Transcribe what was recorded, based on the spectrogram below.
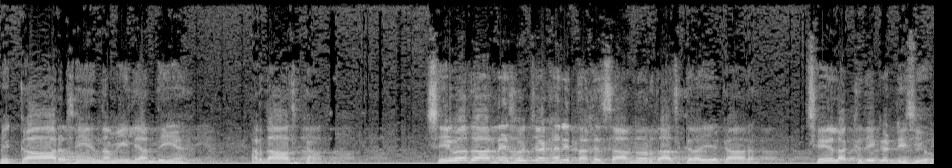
ਵੀ ਕਾਰ ਅਸੀਂ ਨਵੀਂ ਲਿਆਂਦੀ ਹੈ, ਅਰਦਾਸ ਕਰ ਸੇਵਾਦਾਰ ਨੇ ਸੋਚਿਆ ਖਾ ਤਖਤ ਸਾਹਿਬ ਨੂੰ ਅਰਦਾਸ ਕਰਾਈਏ ਕਾਰ 6 ਲੱਖ ਦੀ ਗੱਡੀ ਸੀ ਉਹ।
